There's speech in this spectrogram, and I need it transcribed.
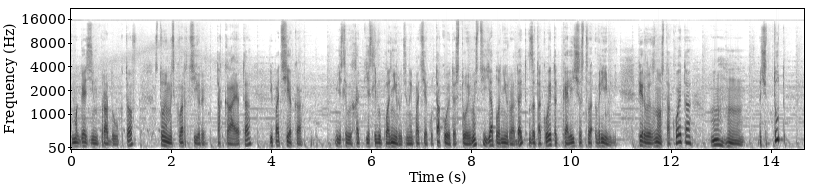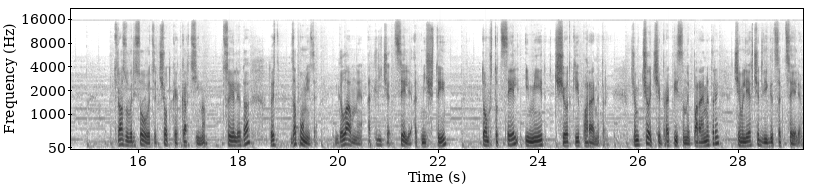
магазин продуктов, стоимость квартиры такая-то, ипотека, если вы, если вы планируете на ипотеку такой-то стоимости, я планирую отдать за такое-то количество времени. Первый взнос такой-то. Угу. Значит, тут сразу вырисовывается четкая картина цели, да. То есть запомните, главное отличие цели от мечты в том, что цель имеет четкие параметры. Чем четче прописаны параметры, чем легче двигаться к цели.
